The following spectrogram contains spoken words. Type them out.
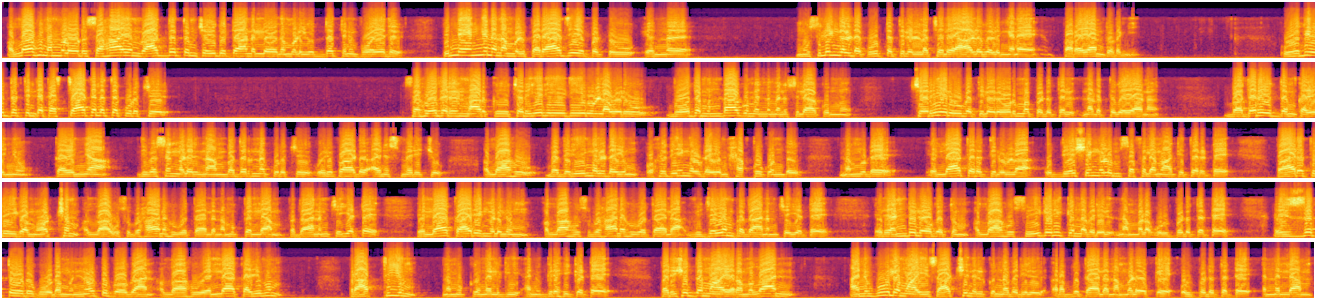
അള്ളാഹു നമ്മളോട് സഹായം വാഗ്ദത്തം ചെയ്തിട്ടാണല്ലോ നമ്മൾ യുദ്ധത്തിന് പോയത്. പിന്നെ എങ്ങനെ നമ്മൾ പരാജയപ്പെട്ടു എന്ന് മുസ്ലിങ്ങളുടെ കൂട്ടത്തിലുള്ള ചില ആളുകൾ ഇങ്ങനെ പറയാൻ തുടങ്ങി. ഊഹദ് യുദ്ധത്തിന്റെ പശ്ചാത്തലത്തെക്കുറിച്ച് സഹോദരന്മാർക്ക് ചെറിയ രീതിയിലുള്ള ഒരു ബോധമുണ്ടാകുമെന്ന് മനസ്സിലാക്കുന്നു. ചെറിയ രൂപത്തിൽ ഒരു ഓർമ്മപ്പെടുത്തൽ നടത്തുകയാണ്. ബദർ യുദ്ധം കഴിഞ്ഞു. കഴിഞ്ഞ ദിവസങ്ങളിൽ നാം ബദറിനെ കുറിച്ച് ഒരുപാട് അനുസ്മരിച്ചു. അള്ളാഹു ബദരീങ്ങളുടെയും ഒഹദീങ്ങളുടെയും ഹക്കുകൊണ്ട് നമ്മുടെ എല്ലാ തരത്തിലുള്ള ഉദ്ദേശങ്ങളും സഫലമാക്കി തരട്ടെ. പാരത്രിക മോക്ഷം അള്ളാഹു സുബാനഹുവത്താല നമുക്കെല്ലാം പ്രദാനം ചെയ്യട്ടെ. എല്ലാ കാര്യങ്ങളിലും അള്ളാഹു സുബാനഹുവത്താല വിജയം പ്രദാനം ചെയ്യട്ടെ. രണ്ടു ലോകത്തും അള്ളാഹു സ്വീകരിക്കുന്നവരിൽ നമ്മളെ ഉൾപ്പെടുത്തട്ടെ. ഇസ്സത്തോടുകൂടെ മുന്നോട്ടു പോകാൻ അള്ളാഹു എല്ലാ കഴിവും പ്രാപ്തിയും നമുക്ക് നൽകി അനുഗ്രഹിക്കട്ടെ. പരിശുദ്ധമായ റമദാൻ അനുകൂലമായി സാക്ഷി നിൽക്കുന്നവരിൽ റബ്ബുതാല നമ്മളെയൊക്കെ ഉൾപ്പെടുത്തട്ടെ എന്നെല്ലാം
